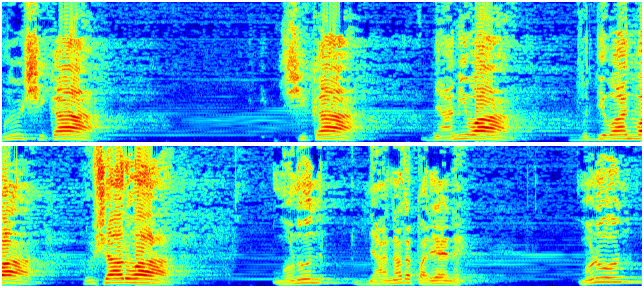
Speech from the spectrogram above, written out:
म्हणून शिका. शिका. ज्ञानी व्हा. बुद्धिवान व्हा. हुशार व्हा. म्हणून ज्ञानाला पर्याय नाही. म्हणून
